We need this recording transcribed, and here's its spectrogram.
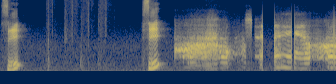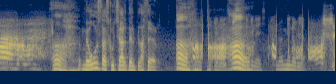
¿Sí? ¿Sí? Me gusta escucharte el placer. Ah. No sé quién es. No es. Mi novia. Oh, sí,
